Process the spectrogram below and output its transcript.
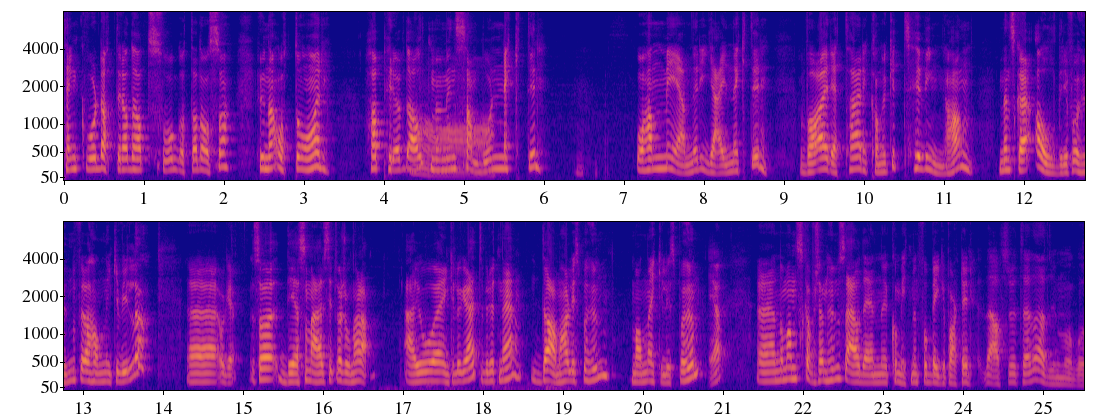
Tenk, vår datter hadde hatt så godt av det også. Hun er åtte år. Har prøvd alt, men min samboer nekter. Og han mener jeg nekter. Hva er rett her? Kan jo ikke tvinge han. Men skal jeg aldri få hund for at han ikke vil, da? Uh, ok, Så det som er situasjonen her, da, er jo enkelt og greit. Brutt ned. Dame har lyst på hund. Mannen har ikke lyst på hund. Ja, når man skaffer seg en hund, så er jo det en commitment for begge parter. det er absolutt det. da. Du må gå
